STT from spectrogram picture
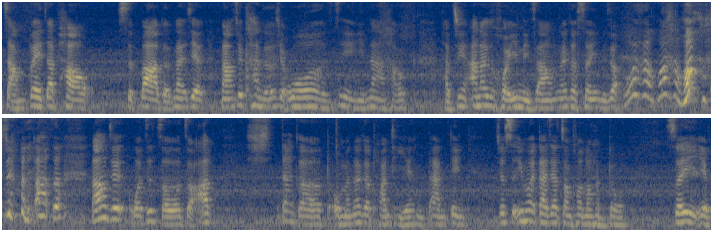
长辈在泡 SPA 的那些，然后就看着就哇，这里那好。好近啊！那个回音你知道，那个声音你知道，哇哇哇，就很大声。然后就我就走走走啊，那个我们那个团体也很淡定，就是因为大家状况都很多，所以也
